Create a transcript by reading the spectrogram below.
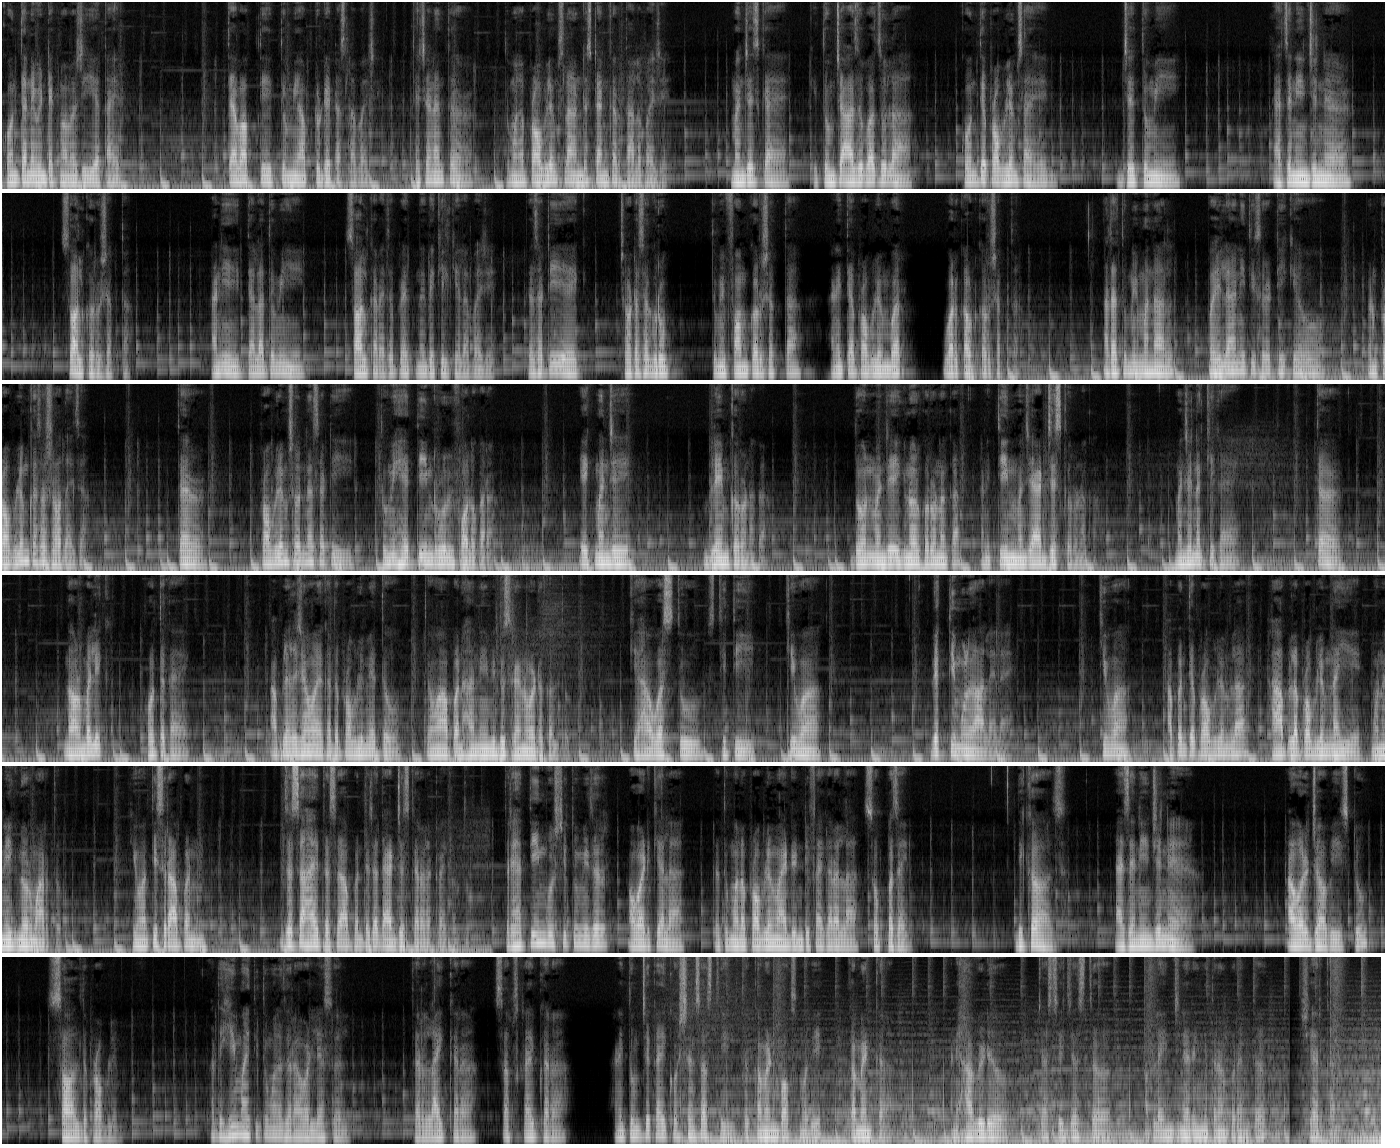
कोणत्या नवीन टेक्नॉलॉजी येत आहेत. त्या बाबतीत तुम्ही अप टू डेट असला पाहिजे. त्याच्यानंतर तुम्हाला प्रॉब्लेम्सला अंडरस्टँड करता आलं पाहिजे. म्हणजेच काय की तुमच्या आजूबाजूला कोणते प्रॉब्लेम्स आहेत जे तुम्ही ॲज अन इंजिनियर सॉल्व करू शकता. आणि त्याला तुम्ही सॉल्व करायचा प्रयत्न देखील केला पाहिजे. त्यासाठी एक छोटासा ग्रुप तुम्ही फॉर्म करू शकता आणि त्या प्रॉब्लेमवर वर्कआउट करू शकता. आता तुम्ही म्हणाल पहिलं आणि तिसरं ठीक आहे हो पण प्रॉब्लेम कसा शोधायचा? तर प्रॉब्लेम शोधण्यासाठी तुम्ही हे तीन रूल फॉलो करा. एक म्हणजे ब्लेम करू नका. दोन म्हणजे इग्नोर करू नका आणि तीन म्हणजे ॲडजस्ट करू नका. म्हणजे नक्की काय तर नॉर्मली होतं काय आपल्याला जेव्हा एखादा प्रॉब्लेम येतो तेव्हा आपण हा नेहमी दुसऱ्यांवर ढकलतो. की हा वस्तू स्थिती किंवा व्यक्तीमुळं आलेला आहे. किंवा आपण त्या प्रॉब्लेमला हा आपला प्रॉब्लेम नाही आहे म्हणून इग्नोर मारतो. किंवा तिसरं आपण जसं आहे तसं आपण त्याच्यात ॲडजस्ट करायला ट्राय करतो. तर ह्या तीन गोष्टी तुम्ही जर अवॉइड केला तर तुम्हाला प्रॉब्लेम आयडेंटिफाय करायला सोपं जाईल. Because as an engineer our job is to solve the problem आता ही माहिती तुम्हाला जर आवडली असेल तर लाईक करा सबस्क्राईब करा आणि तुमचे काही क्वेश्चन्स असतील तर कमेंट बॉक्समध्ये कमेंट करा. आणि हा व्हिडिओ जास्तीत जास्त आपल्या इंजिनिअरिंग मित्रांपर्यंत शेअर करा.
